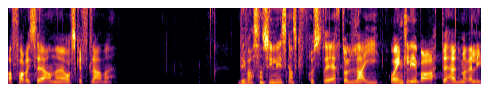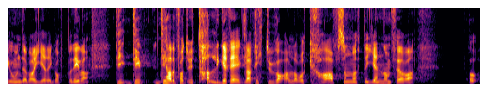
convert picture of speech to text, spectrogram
av fariseerne og skriftlærde. De var sannsynligvis ganske frustrert og lei. og egentlig bare at det her med religion, det bare gir jeg opp. Og de, var, de, de, de, hadde fått utallige regler, ritualer og krav som måtte gjennomføre. Og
